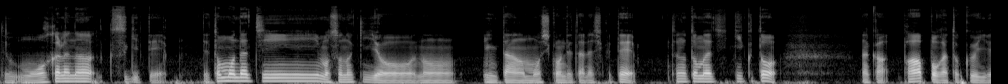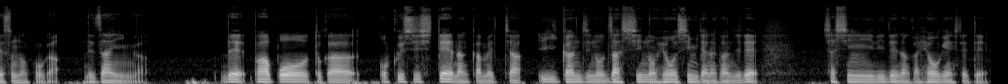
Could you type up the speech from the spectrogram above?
でもう分からなすぎてで友達もその企業のインターンを申し込んでたらしくてその友達に聞くとなんかパワポが得意でその子が。デザインが。でパワポとかを駆使してなんかめっちゃいい感じの雑誌の表紙みたいな感じで写真入りでなんか表現してて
